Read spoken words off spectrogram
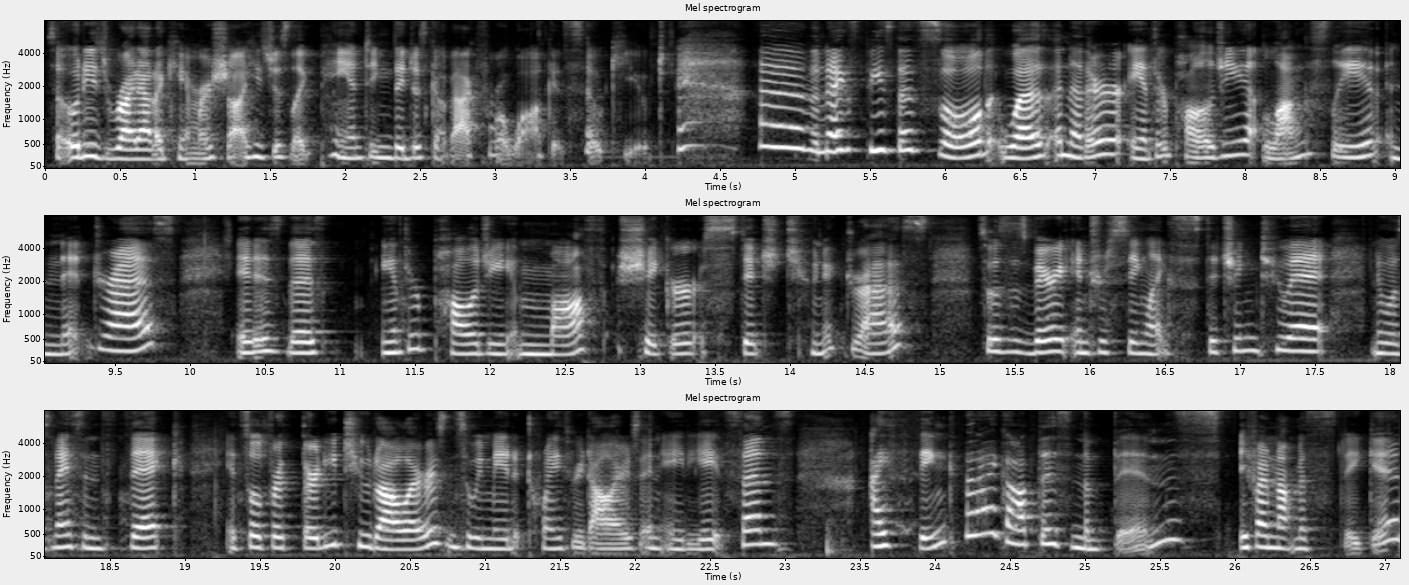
so Odie's right out of camera shot. He's just like panting. They just got back from a walk. It's so cute. Uh, the next piece that sold was another Anthropologie long sleeve knit dress. It is this Anthropologie Moth Shaker Stitch Tunic Dress. So this is very interesting like stitching to it and it was nice and thick. It sold for $32 and so we made it $23.88. I think that got this in the bins if I'm not mistaken.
